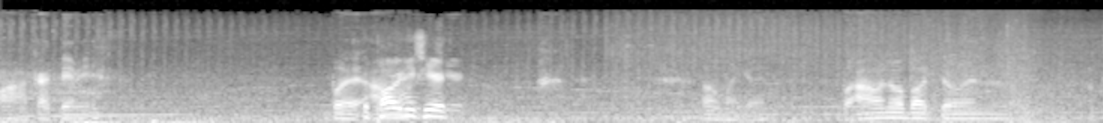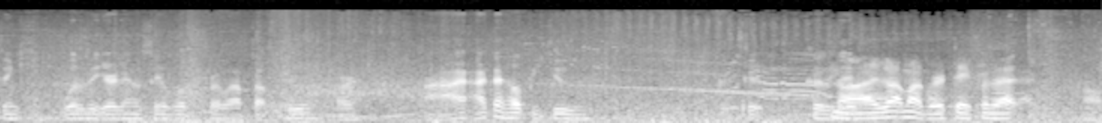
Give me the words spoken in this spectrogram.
Ah, god damn it. But The party's here. Oh my god. But I don't know about Dylan. I think what is it you're gonna save up for a laptop too, or I I could help you too. Cause No, if- I got my birthday for that. Oh.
